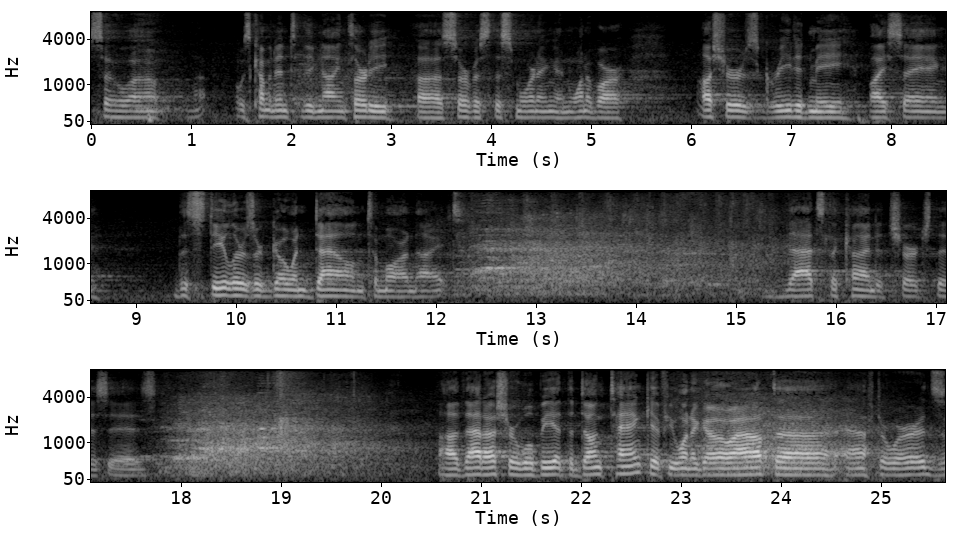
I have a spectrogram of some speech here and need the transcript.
So uh, I was coming into the 9:30 uh, service this morning, and one of our ushers greeted me by saying, "The Steelers are going down tomorrow night." That's the kind of church this is. Uh, that usher will be at the dunk tank if you want to go out uh, afterwards.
